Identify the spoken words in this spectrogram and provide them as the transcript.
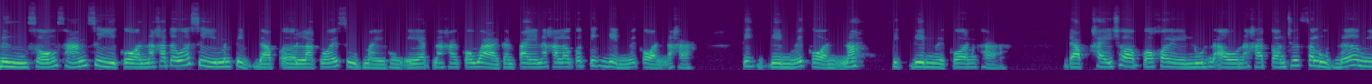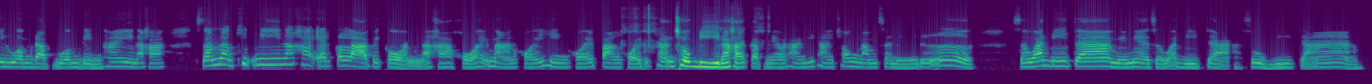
หนึ่งสองสามสี่ก่อนนะคะ แต่ว่าสี่มันติดดับเออหลักร้อยสูตรใหม่ของแอดนะคะ ก็ว่ากันไปนะคะแล้วก็ติ๊กเด่นไว้ก่อนนะคะ ติ๊กเด่นไว้ก่อนเนาะติ๊กเด่นไว้ก่อนค่ะ ดับใครชอบก็ค่อยลุ้นเอานะคะ ตอนชุดสรุปเด้อมีรวมดับรวมเด่นให้นะคะสำหรับคลิปนี้นะคะ แอดก็ลาไปก่อนนะคะ ขอให้หมานขอให้เฮงขอให้ปัง ขอให้ทุกท่านโชคดีนะคะ กับแนวทางที่ทางช่องนำเสนอเด้อสวัสดีจ้าแม่แม่สวัสดีจ้าสุขดีจ้า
